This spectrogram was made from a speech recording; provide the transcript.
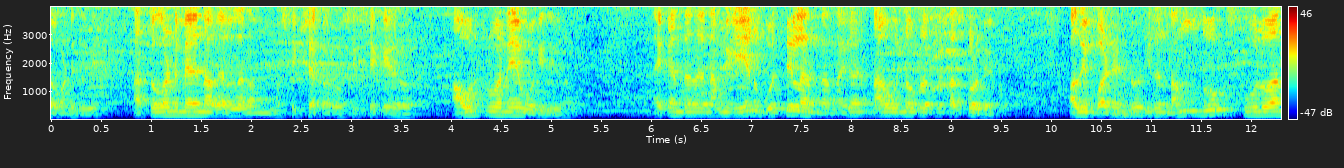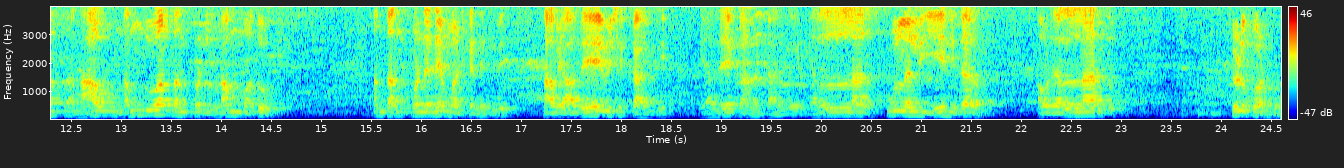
ತೊಗೊಂಡಿದ್ದೀವಿ. ಅದು ತೊಗೊಂಡ ಮೇಲೆ ನಾವೆಲ್ಲ ನಮ್ಮ ಶಿಕ್ಷಕರು, ಶಿಕ್ಷಕಿಯರು ಅವ್ರ ಥ್ರೂನೇ ಹೋಗಿದ್ದೀವಿ ನಾವು. ಯಾಕಂತಂದರೆ ನಮಗೆ ಏನು ಗೊತ್ತಿಲ್ಲ ಅಂತಂದಾಗ ನಾವು ಇನ್ನೊಬ್ಬರ ಹತ್ರ ಕಲ್ತ್ಕೊಳ್ಬೇಕು. ಅದು ಇಂಪಾರ್ಟೆಂಟು ಇದು ನಮ್ಮದು ಸ್ಕೂಲು ಅಂತ, ನಾವು ನಮ್ಮದು ಅಂತ ಅಂದ್ಕೊಂಡಿಲ್ಲ ನಮ್ಮದು ಅಂತ ಅಂದ್ಕೊಂಡೇ ಮಾಡ್ಕೊಂಡಿದ್ವಿ. ನಾವು ಯಾವುದೇ ವಿಷಯಕ್ಕಾಗಲಿ, ಯಾವುದೇ ಕಾರಣಕ್ಕಾಗಲಿ ಎಲ್ಲ ಸ್ಕೂಲಲ್ಲಿ ಏನಿದ್ದಾರೋ ಅವ್ರದ್ದೆಲ್ಲರದು ತಿಳ್ಕೊಂಡು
